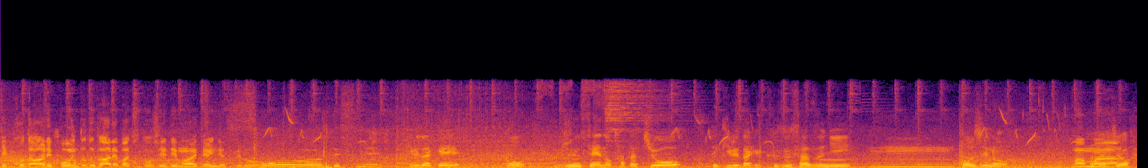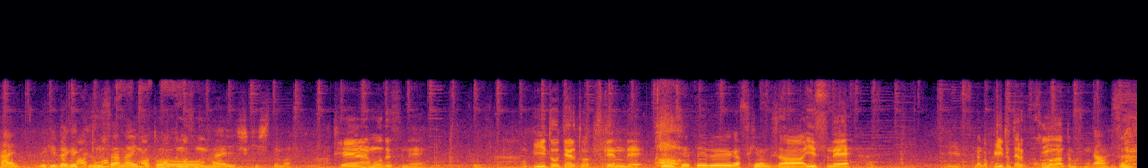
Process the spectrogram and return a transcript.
でこだわりポイントとかあればちょっと教えてもらいたいんですけどそうですね。できるだけもう純正の形をできるだけ崩さずにうーん当時のまあま形を、あはいできるだけ崩さないところを、まとままねはい意識してます。テールもですねビートテールとかつけんで。純正テールが好きなんですよ。さあいいっすね。い。いです。なんかビートテールこんななってますもん。あ、そう。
